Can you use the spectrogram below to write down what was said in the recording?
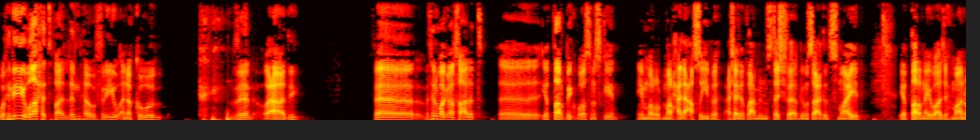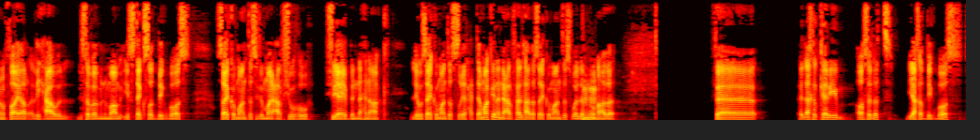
وهني واحد فالنها و free وأنا cool زين وعادي. فمثل ما قال خالد آه، يضطر Big Boss مسكين يمر بمرحلة عصيبة عشان يطلع من المستشفى بمساعدة إسماعيل. يضطر إنه يواجه man fire اللي يحاول لسبب ما يستقصد Big Boss. Psycho Mantis اللي ما نعرف شو هو شو جايب لنا هناك. اللي هو Psycho Mantis صغير حتى ما كنا نعرف هل هذا Psycho Mantis ولا منو. هذا. ف الأخ الكريم اوسلت ياخذ Big Boss.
